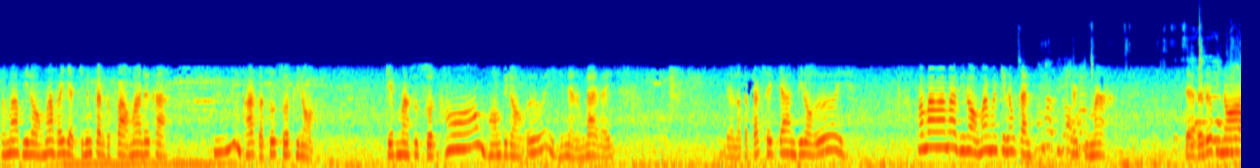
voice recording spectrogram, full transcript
มามาพี่น้องมาใครอยากกินน้ำกันกับฝ่าวมาเด้อค่ะอืมพักกับสดๆพี่น้องเก็บมาสดๆหอมหอมพี่น้องเอ้ยเห็นเนี่ยน้ำได้ไรเดี๋ยวเราก็ตักใส่จานพี่น้องเอ้ยมามามามาพี่น้องมามากินน้ำกันมามาพี่น้องได้กินมาแต่เด้อเด้อพี่น้อง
